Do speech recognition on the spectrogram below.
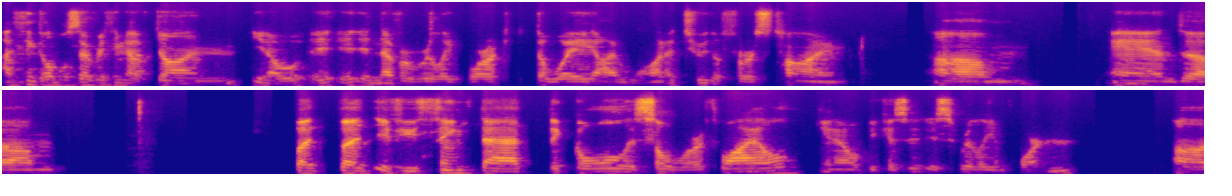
I think almost everything I've done, you know, it, it never really worked the way I wanted to the first time. Um, and um, but but if you think that the goal is so worthwhile you know because it is really important uh,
